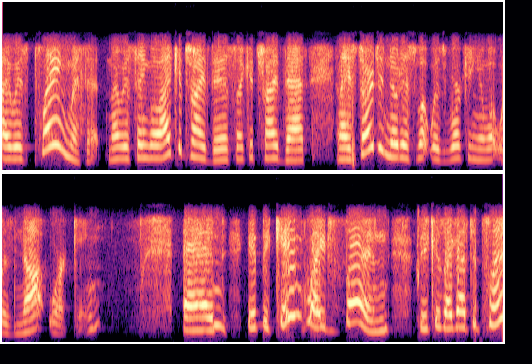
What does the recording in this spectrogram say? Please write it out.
I was playing with it, and I was saying, well, I could try this, I could try that, and I started to notice what was working and what was not working. and it became quite fun because I got to play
